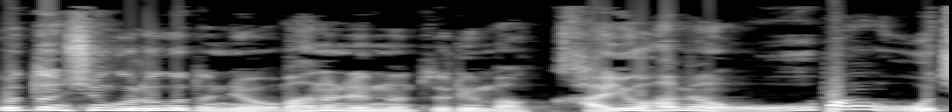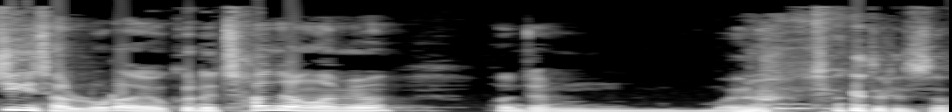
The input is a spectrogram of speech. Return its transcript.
어떤 친구 그러거든요. 많은 랩런트들이 막 가요 하면 오방 오지게 잘 놀아요. 근데 찬양하면 혼자 음, 막 이런 생각이 들어서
